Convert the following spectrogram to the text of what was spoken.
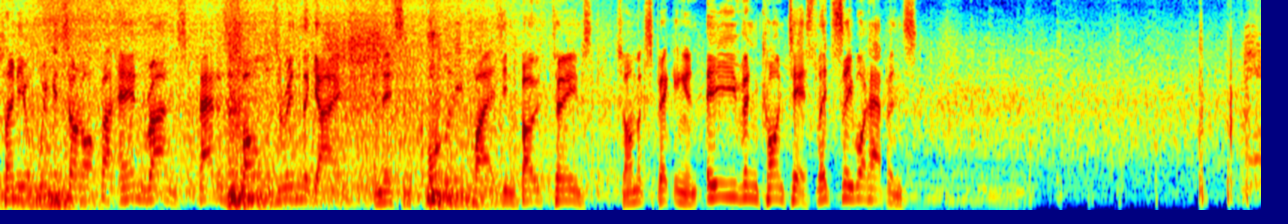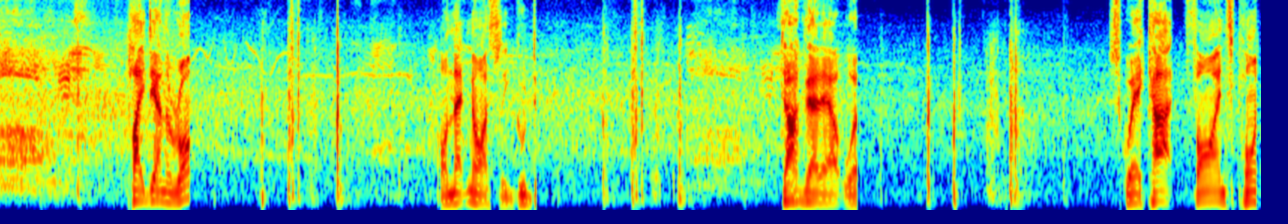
Plenty of wickets on offer and runs. Batters and bowlers are in the game. And there's some quality players in both teams. So I'm expecting an even contest. Let's see what happens. Play down the wrong. On that nicely. Good. Dug that out well. Square cut, finds point.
